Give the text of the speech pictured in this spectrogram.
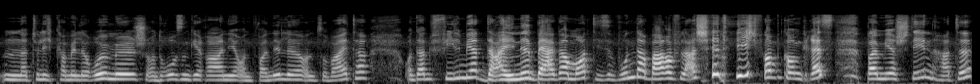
Hm, natürlich Kamille Römisch und Rosengeranie und Vanille und so weiter. Und dann fiel mir deine Bergamott, diese wunderbare Flasche, die ich vom Kongress bei mir stehen hatte,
